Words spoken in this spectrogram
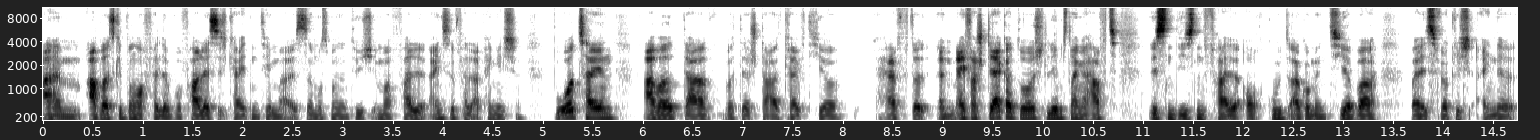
Ähm, aber es gibt auch noch Fälle, wo Fahrlässigkeit ein Thema ist. Da muss man natürlich immer Fall, einzelfallabhängig beurteilen. Aber da wird der Staat greift hier Hafte, ähm, einfach stärker durch. Lebenslange Haft ist in diesem Fall auch gut argumentierbar, weil es wirklich eine,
